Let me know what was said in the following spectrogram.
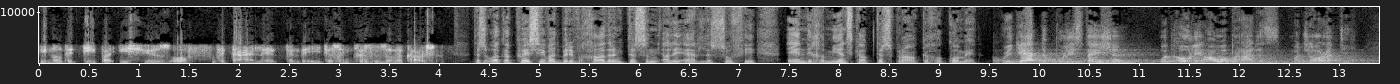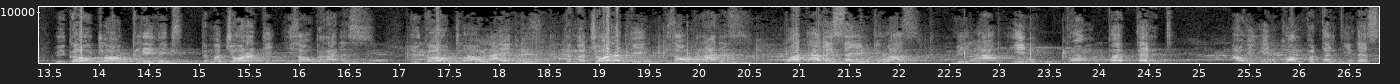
you know the deeper issues of the dialect and the idiosyncrasies of the culture. Dis ook 'n kwessie wat by die vergadering tussen LER Lesofie en die gemeenskap ter sprake gekom het. We get the police station with only our brothers, majority. We go to our clinics, the majority is our brothers. We go to our libraries, the majority is our brothers. What are they saying to us? We are incompetent. Are we incompetent in this?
